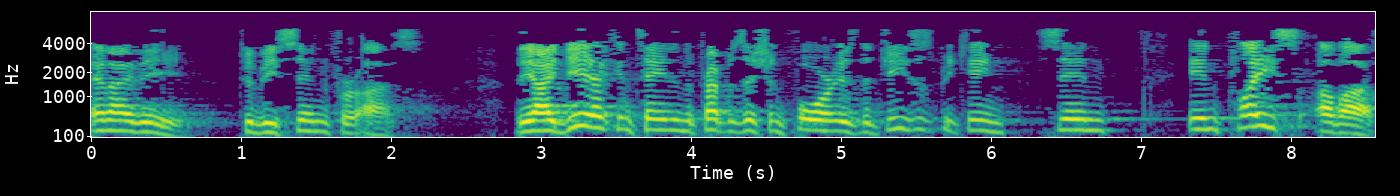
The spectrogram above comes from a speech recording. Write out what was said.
NIV, to be sin for us. The idea contained in the preposition for is that Jesus became sin in place of us.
